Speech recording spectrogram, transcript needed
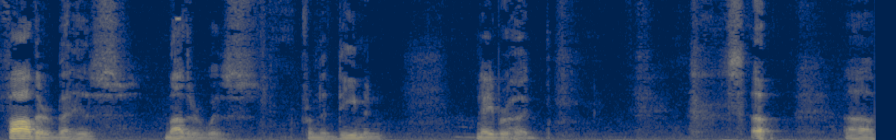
father, but his mother was from the demon neighborhood. so, uh,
